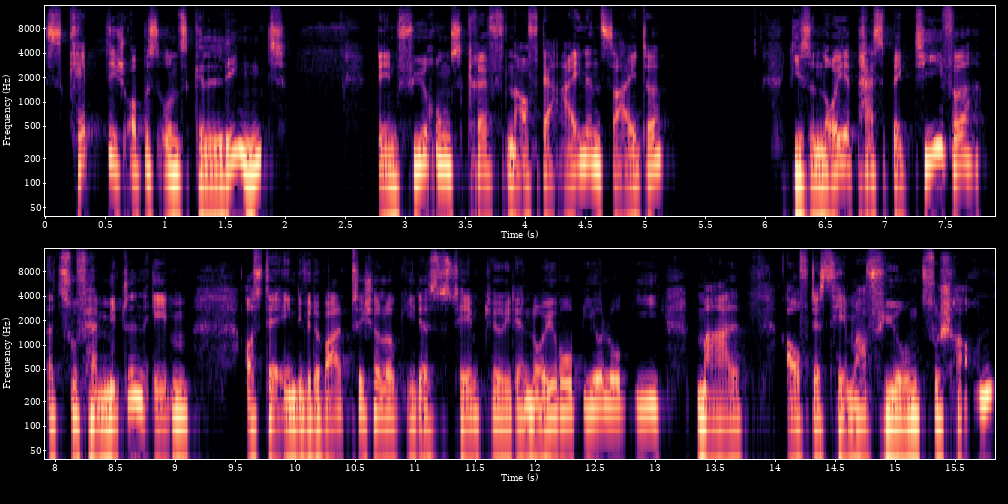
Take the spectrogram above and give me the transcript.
skeptisch, ob es uns gelingt, den Führungskräften auf der einen Seite diese neue Perspektive äh, zu vermitteln, eben aus der Individualpsychologie, der Systemtheorie, der Neurobiologie mal auf das Thema Führung zu schauen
